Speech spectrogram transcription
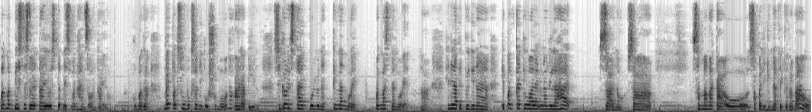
Pag mag-business tayo, is the best mag hands-on tayo. Kumbaga, may pagsubok sa negosyo mo, nakaharapin, siguro it's time for you na tingnan mo rin, pagmasdan mo rin. Na hindi natin pwede na ipagkatiwala lang lahat sa ano, sa sa mga tao sa paligid natin katrabaho.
